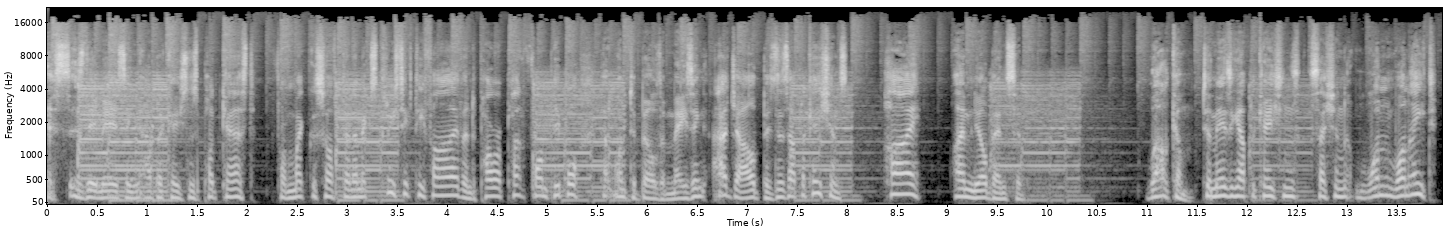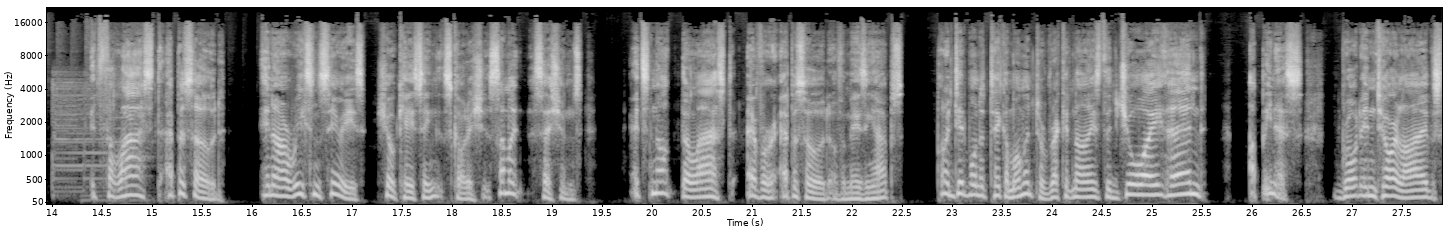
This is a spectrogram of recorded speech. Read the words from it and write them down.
This is the Amazing Applications Podcast from Microsoft Dynamics 365 and Power Platform people that want to build amazing, agile business applications. Hi, I'm Neil Benson. Welcome to Amazing Applications Session 118. It's the last episode in our recent series showcasing Scottish Summit sessions. It's not the last ever episode of Amazing Apps, but I did want to take a moment to recognize the joy and uppiness brought into our lives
